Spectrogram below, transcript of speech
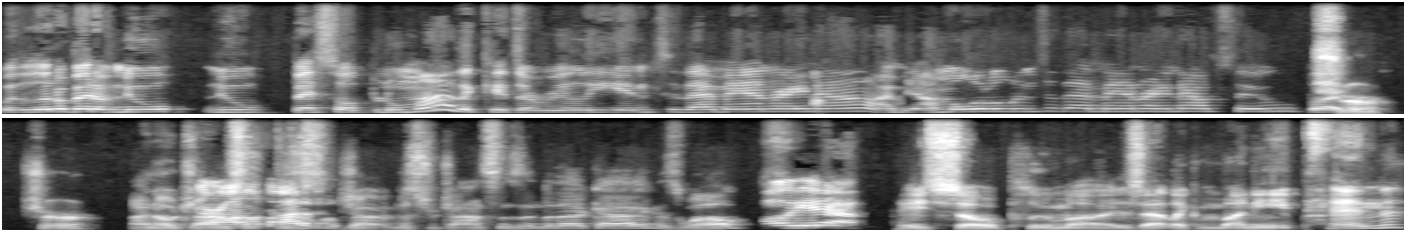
with a little bit of new new Peso Pluma. The kids are really into that man right now. I mean, I'm a little into that man right now too. But sure, sure. I know Johnson, Mr. Johnson's into that guy as well. Oh yeah. Peso Pluma is that like Money Pen?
